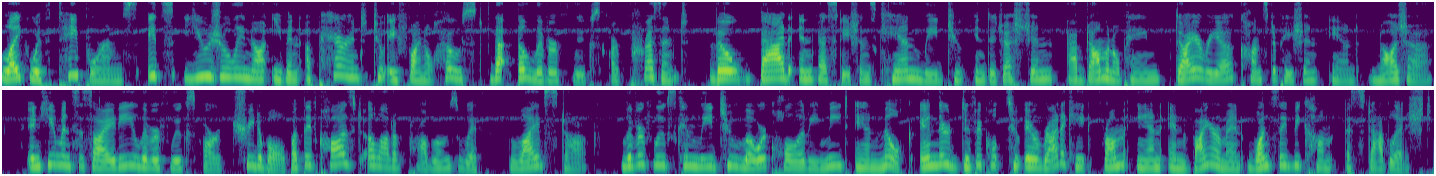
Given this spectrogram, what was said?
Like with tapeworms, it's usually not even apparent to a final host that the liver flukes are present, though bad infestations can lead to indigestion, abdominal pain, diarrhea, constipation, and nausea. In human society, liver flukes are treatable, but they've caused a lot of problems with livestock. Liver flukes can lead to lower quality meat and milk, and they're difficult to eradicate from an environment once they've become established.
